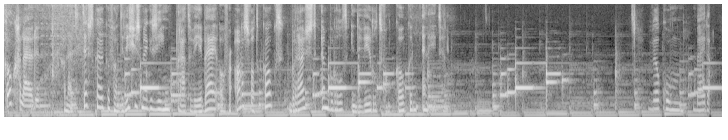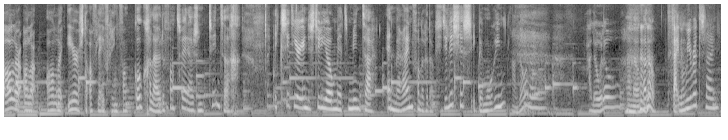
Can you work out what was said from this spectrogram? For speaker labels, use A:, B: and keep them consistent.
A: Kookgeluiden. Vanuit de testkeuken van Delicious Magazine praten we je bij over alles wat kookt, bruist en borrelt in de wereld van koken en eten. Welkom bij de aller, aller, allereerste aflevering van Kookgeluiden van 2020. Ik zit hier in de studio met Minta en Marijn van de redactie Delicious. Ik ben Maureen.
B: Hallo, hallo.
C: Hallo, hallo.
A: Hallo, hallo.
B: Fijn om hier weer te zijn.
